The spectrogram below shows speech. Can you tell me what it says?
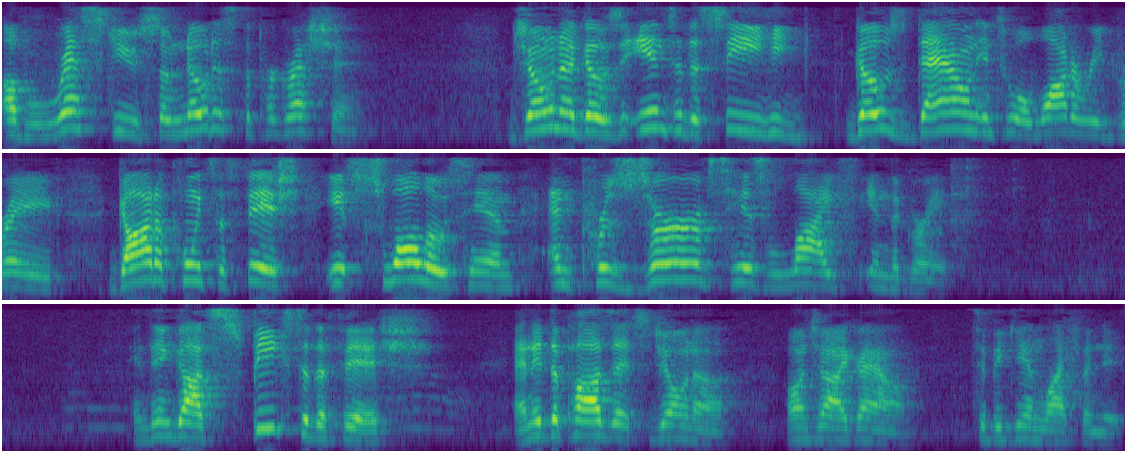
of rescue. So notice the progression. Jonah goes into the sea, he goes down into a watery grave. God appoints a fish, it swallows him and preserves his life in the grave. And then God speaks to the fish, and it deposits Jonah on dry ground to begin life anew.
